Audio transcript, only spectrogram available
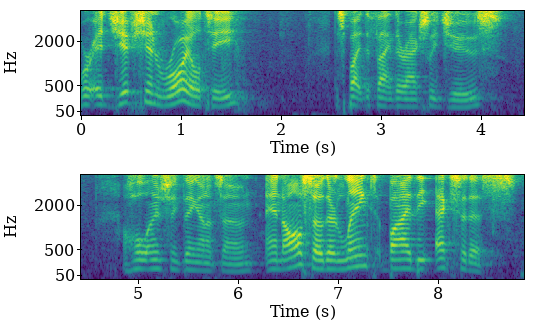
were Egyptian royalty, despite the fact they're actually Jews. A whole interesting thing on its own. And also, they're linked by the Exodus,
